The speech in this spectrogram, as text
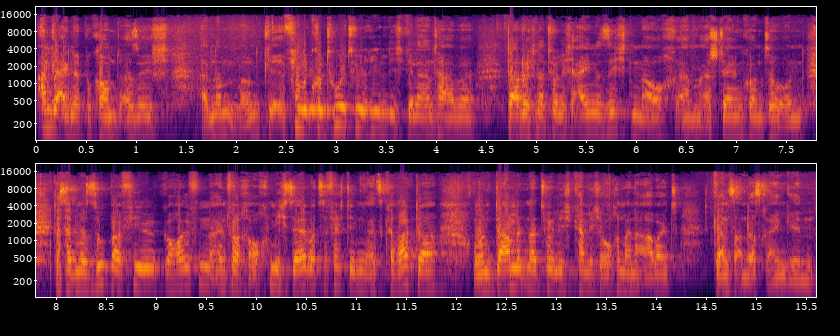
angeeignet bekommt. Also ich viele Kulturtheorien, die ich gelernt habe, dadurch natürlich eigene Sichten auch ähm, erstellen konnte und das hat mir super viel geholfen, einfach auch mich selber zu festigen als Charakter und damit natürlich kann ich auch in meine Arbeit ganz anders reingehen.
